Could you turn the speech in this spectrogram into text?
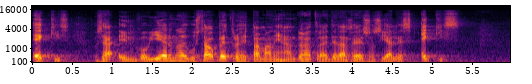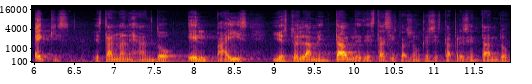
X. O sea, el gobierno de Gustavo Petro se está manejando a través de las redes sociales X. X. Están manejando el país. Y esto es lamentable de esta situación que se está presentando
